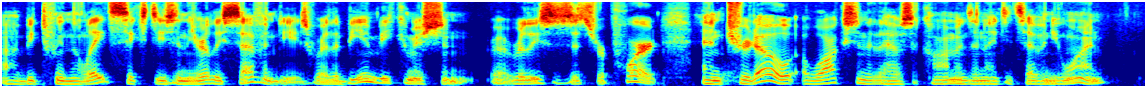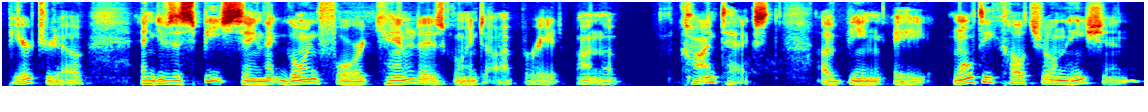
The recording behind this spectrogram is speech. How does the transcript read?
uh, between the late 60s and the early 70s where the B and B Commission uh, releases its report and Trudeau walks into the House of Commons in 1971 Pierre Trudeau, and gives a speech saying that going forward, Canada is going to operate on the context of being a multicultural nation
